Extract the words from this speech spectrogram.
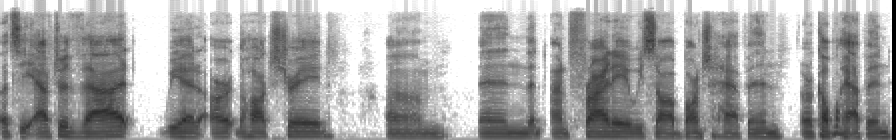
let's see. After that, we had art the Hawks trade. Um, and then on Friday we saw a bunch happen, or a couple happen.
